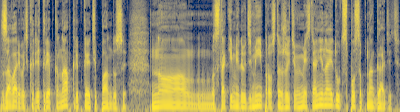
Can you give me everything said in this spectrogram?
заваривать крепко-напкрепко эти пандусы, но с такими людьми просто жить вместе. Они найдут способ нагадить?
